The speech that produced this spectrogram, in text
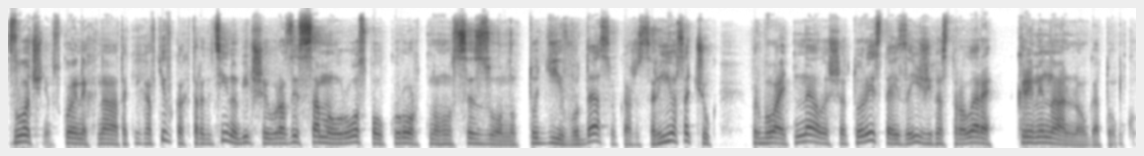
Злочинів, скоєних на таких автівках, традиційно більше у рази саме у розпал курортного сезону. Тоді в Одесу, каже Сергій Осадчук, прибувають не лише туристи, а й заїжджі гастролери кримінального гатунку.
